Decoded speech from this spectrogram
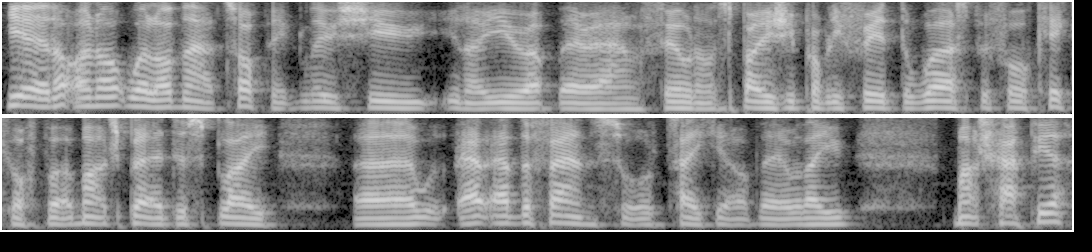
Yeah, not, not well on that topic, Luce. You you know you're up there at Anfield, and I suppose you probably feared the worst before kickoff, but a much better display. Uh, had the fans sort of take it up there? Were they much happier?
